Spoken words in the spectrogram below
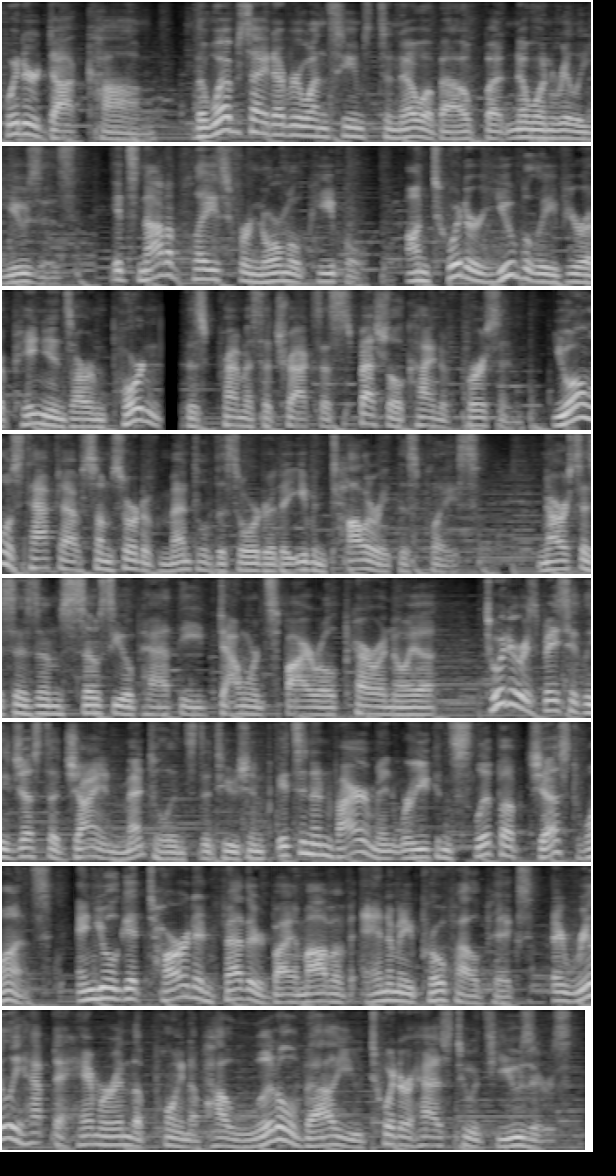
Twitter.com. The website everyone seems to know about, but no one really uses. It's not a place for normal people. On Twitter, you believe your opinions are important. This premise attracts a special kind of person. You almost have to have some sort of mental disorder to even tolerate this place. Narcissism, sociopathy, downward spiral, paranoia. Twitter is basically just a giant mental institution. It's an environment where you can slip up just once, and you'll get tarred and feathered by a mob of anime profile pics. I really have to hammer in the point of how little value Twitter has to its users.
